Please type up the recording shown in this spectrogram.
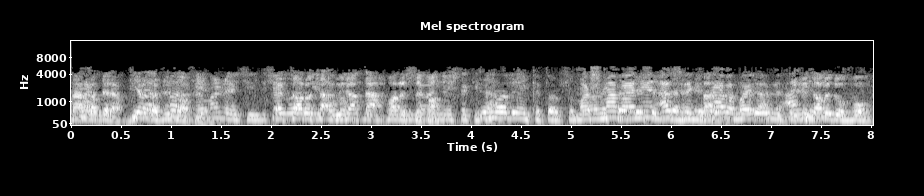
من برم. یه مقدار فیلم کافیه. ابطال و تعویلات در اخبار صفات این مال این کتاب شد. اصل کتاب پیدا کنید. کتاب دوم.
